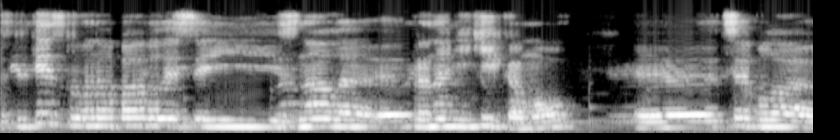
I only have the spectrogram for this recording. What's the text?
З дитинства вона бавилася і знала е, принаймні кілька мов. Е, Це була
